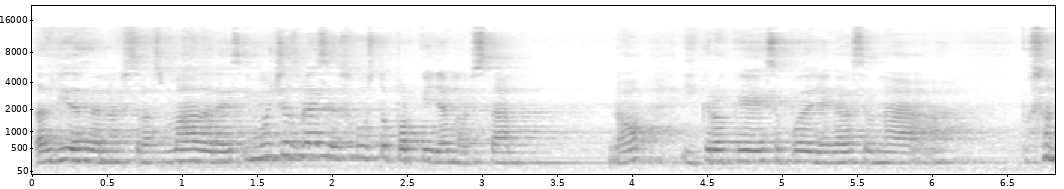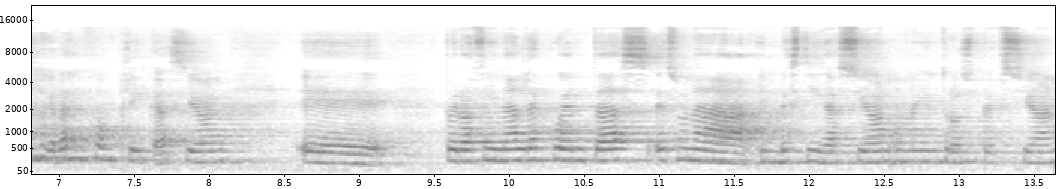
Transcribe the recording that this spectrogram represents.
las vidas de nuestras madres, y muchas veces justo porque ya no están, ¿no? Y creo que eso puede llegar a ser una, pues una gran complicación. Eh, pero a final de cuentas es una investigación, una introspección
